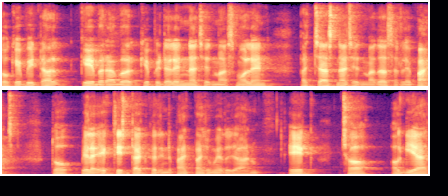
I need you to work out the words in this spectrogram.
તો કેપિટલ કે બરાબર, કેપિટલ એનના છેદમાં સ્મોલ એન પચાસના છેદમાં દસ એટલે પાંચ. તો પહેલાં એકથી સ્ટાર્ટ કરીને પાંચ પાંચ ઉમેરતું જવાનું. એક, છ, અગિયાર,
